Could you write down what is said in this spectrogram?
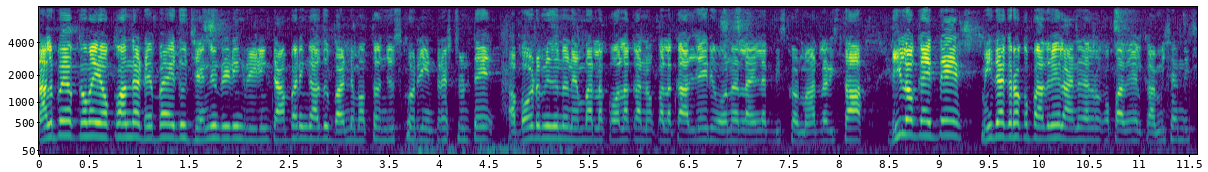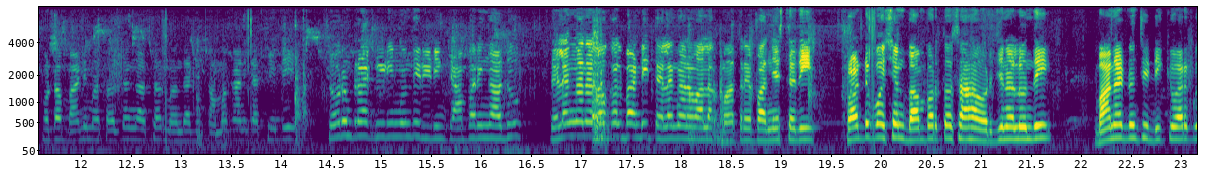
నలభై ఒక్క వెయ్యి ఒక వంద డెబ్బై ఐదు జెన్యున్ రీడింగ్ రీడింగ్ టాంపరింగ్ కాదు. బండి మొత్తం చూసుకొని ఇంట్రెస్ట్ ఉంటే ఆ బోర్డు మీద ఉన్న నెంబర్ల కోలక ఒకళ్ళ కాల్ చేరి ఓనర్ లైన్లకు తీసుకొని మాట్లాడిస్తా. డీలోకి అయితే మీ దగ్గర ఒక పదివేలు ఆయన దగ్గర ఒక పదివేలు కమిషన్ తీసుకుంటాం. బండి మా సొంతం కాదు సార్ మన దగ్గర అమ్మకానికి వచ్చింది. షోరూమ్ ట్రాక్ రీడింగ్ ఉంది రీడింగ్ టాంపరింగ్ కాదు. తెలంగాణ లోకల్ బండి తెలంగాణ వాళ్ళకి మాత్రమే పనిచేస్తుంది. ఫ్రంట్ పొజిషన్ బంపర్తో సహా ఒరిజినల్ ఉంది. బానెట్ నుంచి డిక్కి వరకు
